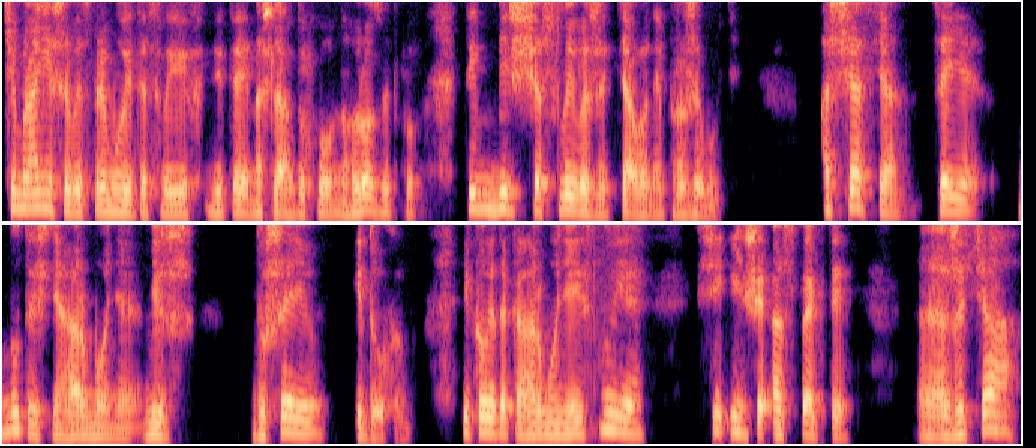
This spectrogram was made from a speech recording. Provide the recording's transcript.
чим раніше ви спрямуєте своїх дітей на шлях духовного розвитку, тим більш щасливе життя вони проживуть. А щастя це є внутрішня гармонія між душею і духом. І коли така гармонія існує, всі інші аспекти е, життя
